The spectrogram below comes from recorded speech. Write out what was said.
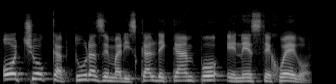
ocho capturas de mariscal de campo en este juego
